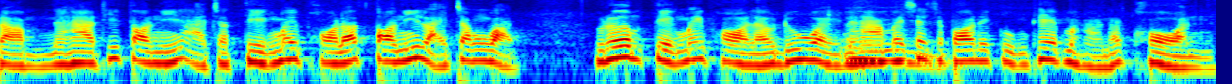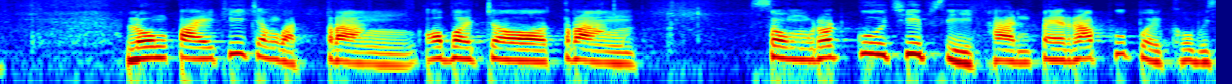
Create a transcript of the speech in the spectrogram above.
รัมย์นะฮะที่ตอนนี้อาจจะเตียงไม่พอแล้วตอนนี้หลายจังหวัด เริ่มเตียงไม่พอแล้วด้วยนะฮะไม่ใช่เฉพาะในกรุงเทพมหานคร ลงไปที่จังหวัดตรังอบจตรัง ส่งรถกู้ชีพ 4 คัน ไปรับผู้ป่วยโควิด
